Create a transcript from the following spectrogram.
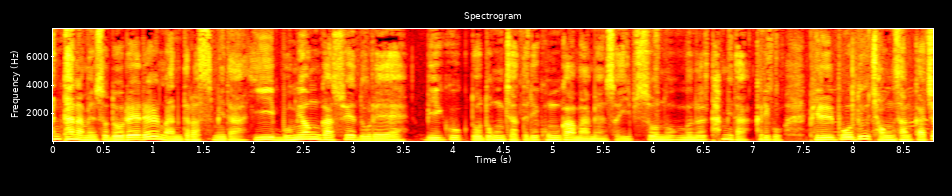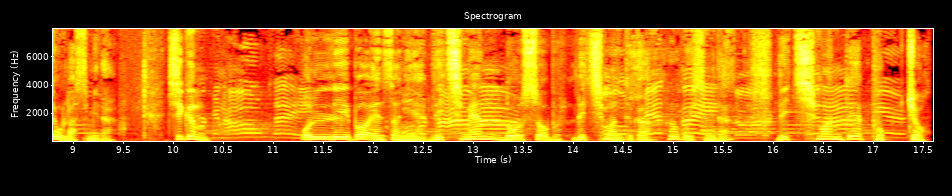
한탄하면서 노래를 만들었습니다. 이 무명 가수의 노래에 미국 노동자들이 공감하면서 입소문을 탑니다. 그리고 빌보드 정상까지 올랐습니다. 지금 올리버 앤서니의 Rich Men North of Richmond가 흐르고 있습니다. 리치먼드의 북쪽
